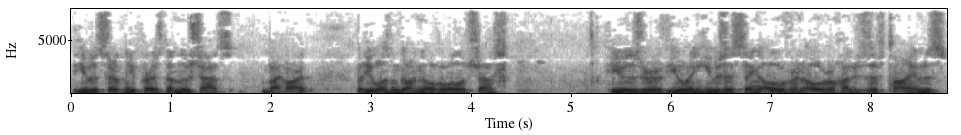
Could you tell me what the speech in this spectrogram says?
he was certainly a person that knew Shas by heart, but he wasn't going over all of Shas. He was reviewing, he was just saying over and over, hundreds of times,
